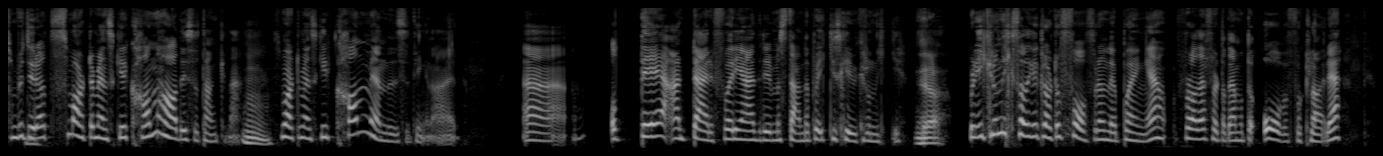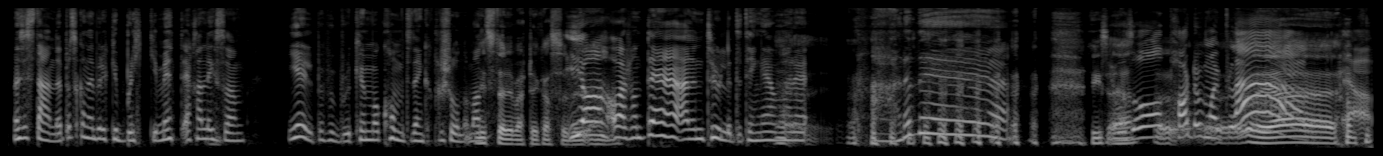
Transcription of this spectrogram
som betyr at smarte mennesker kan ha disse tankene. Mm. Smarte mennesker kan mene disse tingene her. Uh, og det er derfor jeg driver med standup og ikke skriver kronikker. Yeah. Fordi I kronikk så hadde jeg ikke klart å få frem det poenget, for da hadde jeg følt at jeg måtte overforklare. Mens i standup kan jeg bruke blikket mitt. Jeg kan liksom hjelpe publikum å komme til den konklusjonen om at Litt større verktøykasse. ja, og være sånn Det er en tullete ting. Jeg bare Er det det? It was all part of my plan. ja.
